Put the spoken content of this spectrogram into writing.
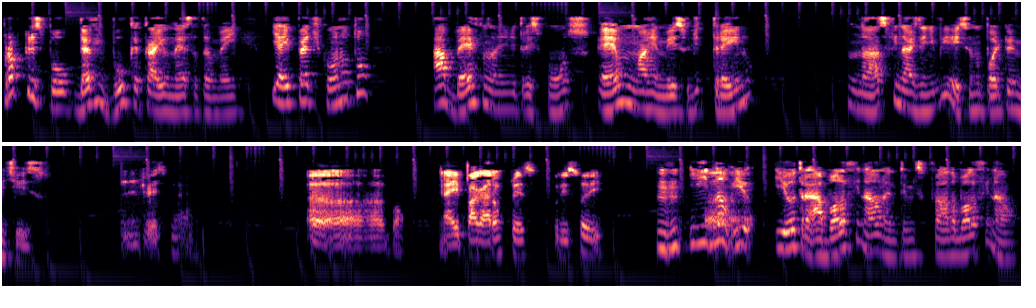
próprio Chris Paul, Devin Booker caiu nessa também. E aí Pat Connaughton aberto na linha de três pontos é um arremesso de treino nas finais da NBA. Você não pode permitir isso. É isso mesmo. Uh, bom, aí pagaram preço por isso aí. Uhum. E, uh, não, e, e, outra, a bola final, né? Temos que falar da bola final.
